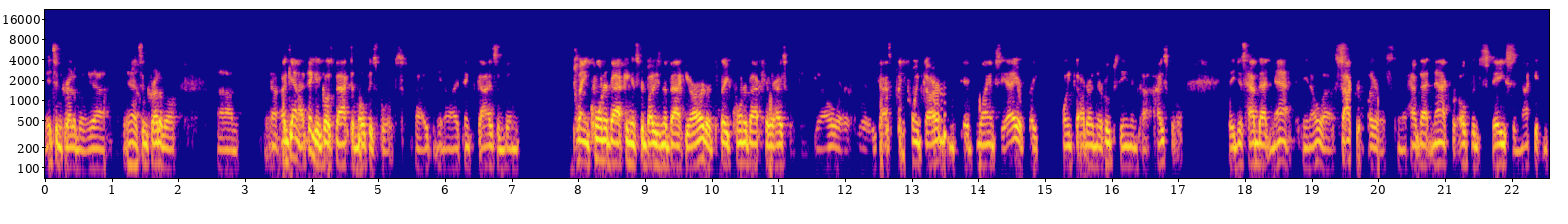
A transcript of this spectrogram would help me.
It's incredible, yeah, yeah, it's incredible. Um, again, I think it goes back to multi sports, right? You know, I think guys have been playing cornerback against their buddies in the backyard, or played cornerback for their high school team, you know, or or guys play point guard at YMCA, or play point guard on their hoops team in high school. They just have that knack, you know. Uh, soccer players you know, have that knack for open space and not getting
